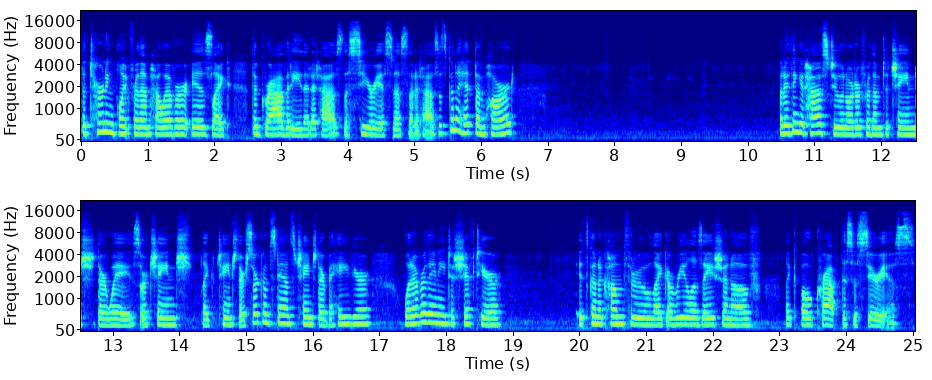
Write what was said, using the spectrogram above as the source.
the turning point for them, however, is like the gravity that it has, the seriousness that it has. It's going to hit them hard. But I think it has to in order for them to change their ways or change like change their circumstance, change their behavior. Whatever they need to shift here, it's going to come through like a realization of like oh crap, this is serious.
